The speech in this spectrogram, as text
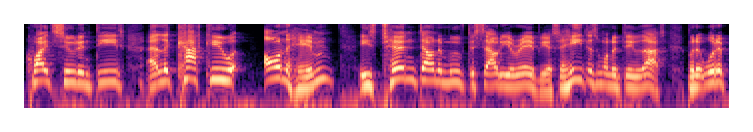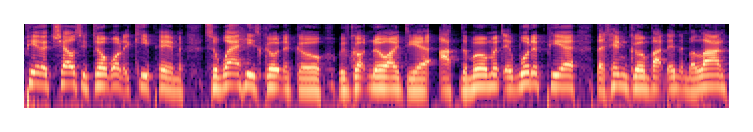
quite soon indeed. Uh, Lukaku on him. He's turned down a move to Saudi Arabia, so he doesn't want to do that. But it would appear that Chelsea don't want to keep him. So where he's going to go, we've got no idea at the moment. It would appear that him going back into Milan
